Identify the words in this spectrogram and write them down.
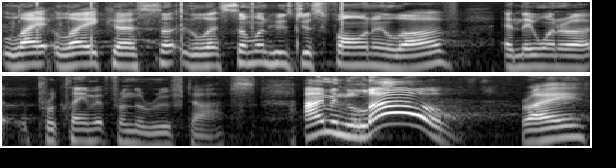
like, like uh, so, someone who's just fallen in love and they want to proclaim it from the rooftops. I'm in love, right?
